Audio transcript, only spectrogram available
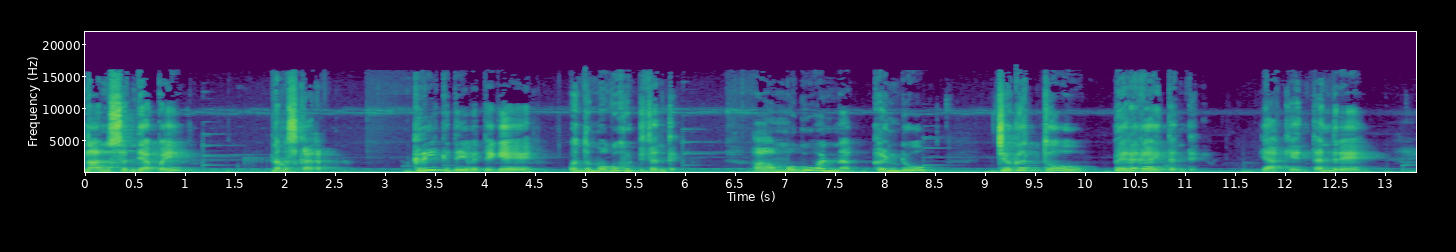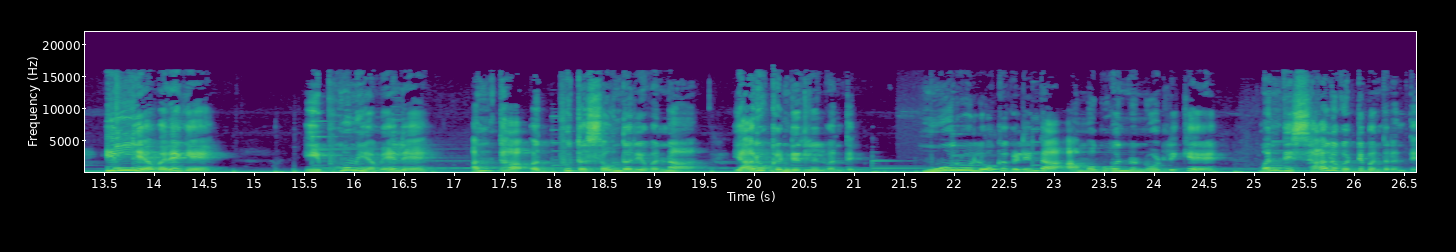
ನಾನು ಸಂಧ್ಯಾ ಪೈ. ನಮಸ್ಕಾರ. ಗ್ರೀಕ್ ದೇವತೆಗೆ ಒಂದು ಮಗು ಹುಟ್ಟಿತಂತೆ ಆ ಮಗುವನ್ನು ಕಂಡು ಜಗತ್ತು ಬೆರಗಾಯಿತಂತೆ. ಯಾಕೆ ಅಂತಂದರೆ, ಇಲ್ಲಿಯವರೆಗೆ ಈ ಭೂಮಿಯ ಮೇಲೆ ಅಂಥ ಅದ್ಭುತ ಸೌಂದರ್ಯವನ್ನು ಯಾರೂ ಕಂಡಿರಲಿಲ್ವಂತೆ. ಮೂರು ಲೋಕಗಳಿಂದ ಆ ಮಗುವನ್ನು ನೋಡಲಿಕ್ಕೆ ಮಂದಿ ಸಾಲುಗಟ್ಟಿ ಬಂದರಂತೆ.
